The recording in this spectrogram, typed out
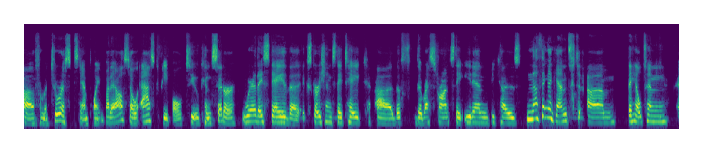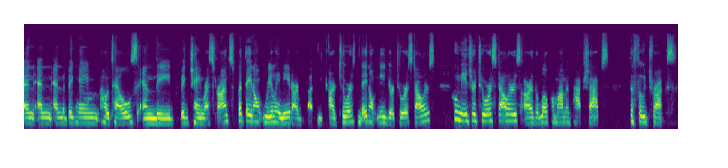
uh, from a tourist standpoint, but I also ask people to consider where they stay, the excursions they take, uh, the the restaurants they eat in, because nothing against. Um, the Hilton and, and, and the big name hotels and the big chain restaurants, but they don't really need our our tourists. They don't need your tourist dollars. Who needs your tourist dollars are the local mom and pop shops, the food trucks,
